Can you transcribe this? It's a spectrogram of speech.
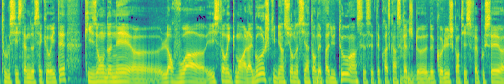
tout le système de sécurité, qu'ils ont donné leur voix historiquement à la gauche, qui bien sûr ne s'y attendait pas du tout. Hein, C'était presque un sketch mm. de, de, Coluche quand il se fait pousser,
